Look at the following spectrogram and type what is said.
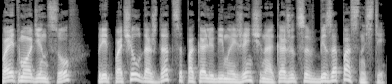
Поэтому Одинцов предпочел дождаться, пока любимая женщина окажется в безопасности,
